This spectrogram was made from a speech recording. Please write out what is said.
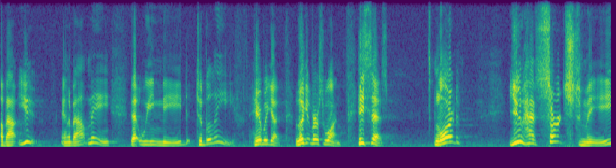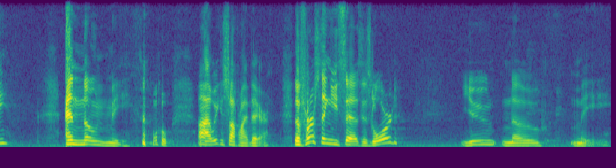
about you and about me that we need to believe. Here we go. Look at verse 1. He says, Lord, you have searched me and known me. All right, ah, we can stop right there. The first thing he says is, Lord, you know me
